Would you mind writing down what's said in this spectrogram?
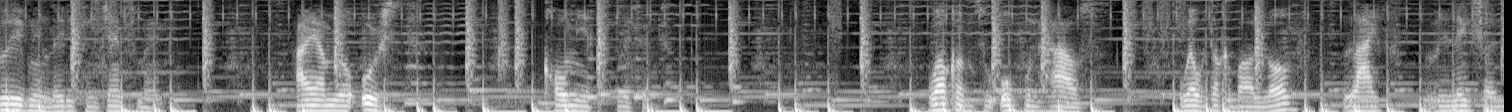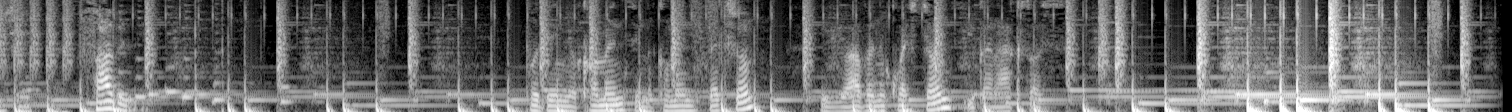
Good evening, ladies and gentlemen. I am your host. Call me explicit. Welcome to Open House, where we talk about love, life, relationship, family. Put in your comments in the comment section. If you have any questions, you can ask us.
